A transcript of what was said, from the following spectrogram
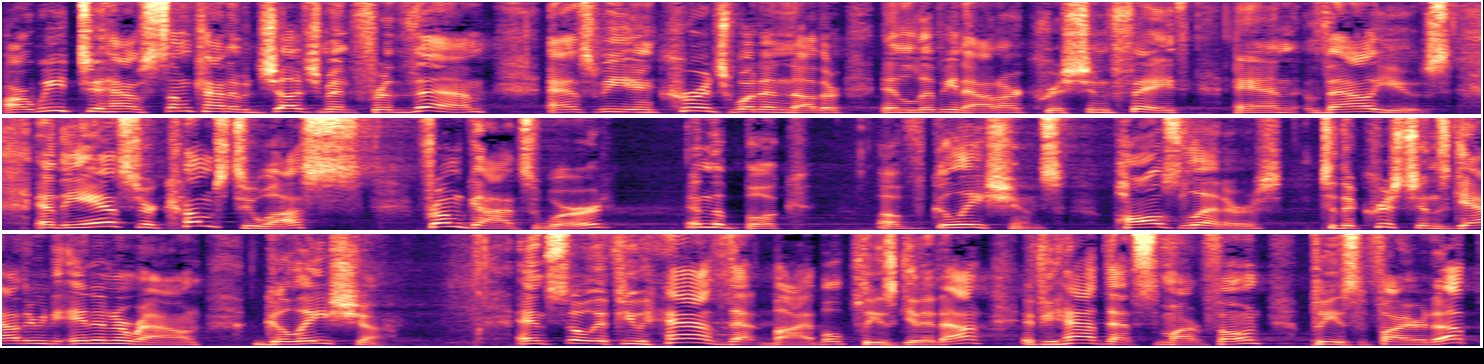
Are we to have some kind of judgment for them as we encourage one another in living out our Christian faith and values? And the answer comes to us from God's word in the book of Galatians. Paul's letters to the Christians gathered in and around Galatia. And so if you have that Bible, please get it out. If you have that smartphone, please fire it up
